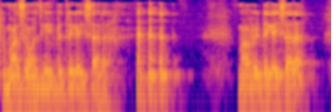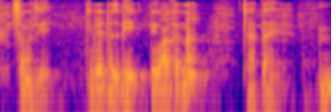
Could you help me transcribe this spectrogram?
तो माँ समझ गई, बेटे का इशारा। माँ बेटे का इशारा समझ गई कि बेटा भी विवाह करना चाहता है। हम्म?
